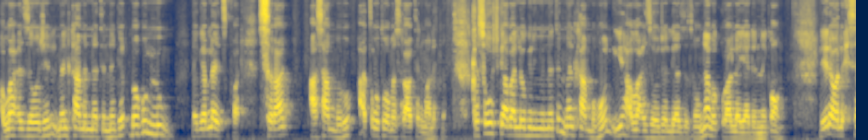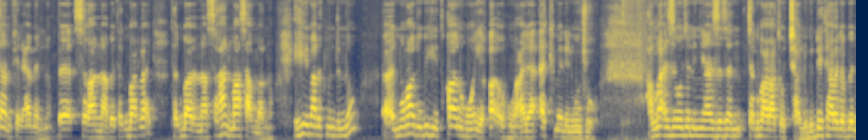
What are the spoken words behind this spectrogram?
አላህ አዘ ወጀል መልካምነትን ነገር በሁሉም ነገር ላይ ጽፏል ስራን አሳምሮ አጥርቶ መስራትን ማለት ነው ከሰዎች ጋር ባለው ግንኙነትም መልካም መሆን ይህ አላህ ዘ ወጀል ያዘዘውና በቁርአን ላይ ያደነቀው ነው ሌላው ልሕሳን ፊል ዓመል ነው በስራና በተግባር ላይ ተግባርና ስራን ማሳመር ነው ይሄ ማለት ምንድን ነው المراد به إتقانه وإيقاؤه على أكمل الوجوه አላህ ዘ ወጀል እኛ ያዘዘን ተግባራቶች አሉ ግዴታ ያደረገብን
